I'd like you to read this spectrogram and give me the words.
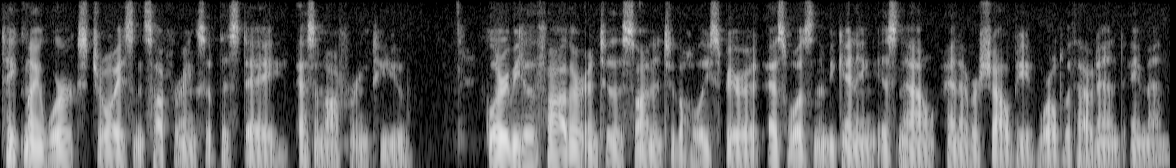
Take my works, joys, and sufferings of this day as an offering to you. Glory be to the Father, and to the Son, and to the Holy Spirit, as was in the beginning, is now, and ever shall be, world without end. Amen.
